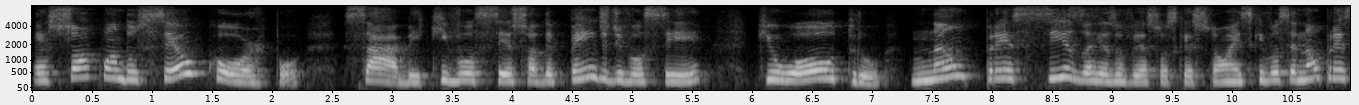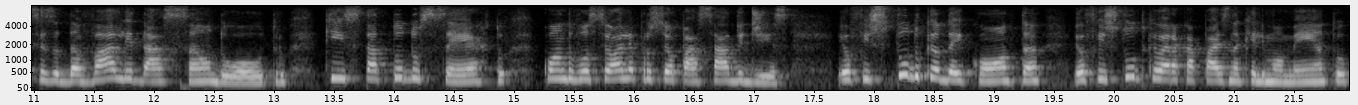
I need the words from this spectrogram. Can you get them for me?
É só quando o seu corpo sabe que você só depende de você, que o outro não precisa resolver as suas questões, que você não precisa da validação do outro, que está tudo certo. Quando você olha para o seu passado e diz: eu fiz tudo que eu dei conta, eu fiz tudo que eu era capaz naquele momento,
